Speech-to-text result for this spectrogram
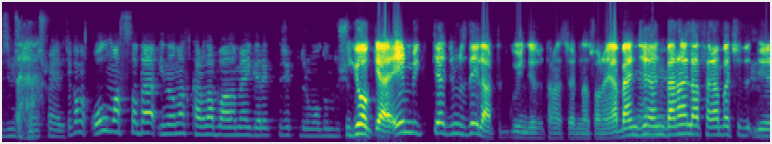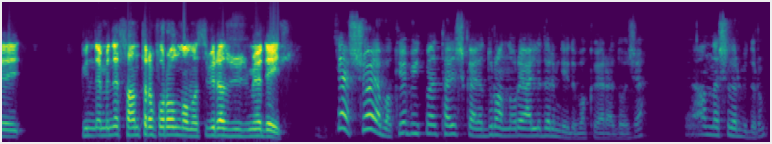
Bizim için konuşmaya gerek yok ama olmazsa da inanılmaz kararlar bağlamaya gerektirecek bir durum olduğunu düşünüyorum. yok ya en büyük ihtiyacımız değil artık bu Indiazo transferinden sonra. Ya bence Yani- hani ben hala Fenerbahçe e, gündeminde santrafor olmaması biraz üzmüyor değil. Ya şöyle bakıyor. Büyük ihtimalle Talisca ile Duran'la orayı hallederim diye de bakıyor herhalde hoca. Yani anlaşılır bir durum.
